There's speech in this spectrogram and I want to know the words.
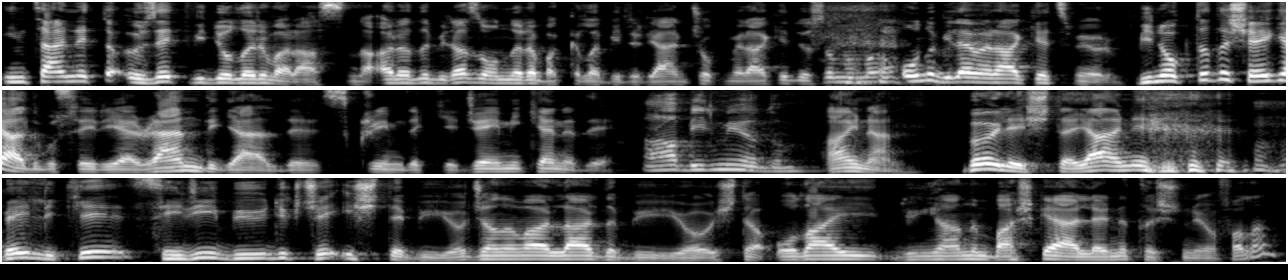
İnternette özet videoları var aslında. Arada biraz onlara bakılabilir yani çok merak ediyorsam ama onu bile merak etmiyorum. Bir noktada şey geldi bu seriye. Randy geldi Scream'deki Jamie Kennedy. Aa bilmiyordum. Aynen. Böyle işte yani belli ki seri büyüdükçe iş de büyüyor. Canavarlar da büyüyor. İşte olay dünyanın başka yerlerine taşınıyor falan.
